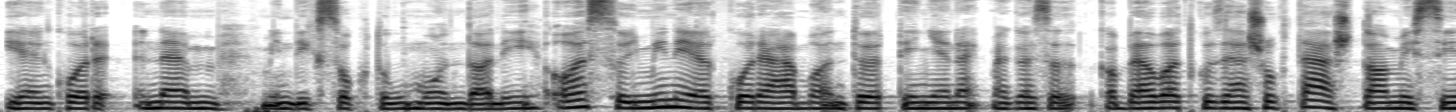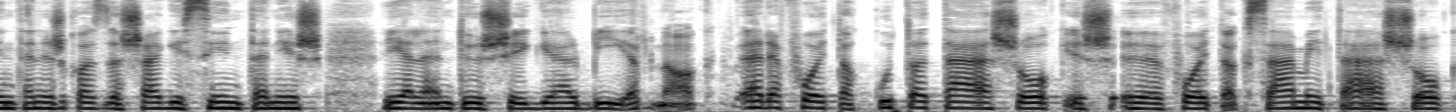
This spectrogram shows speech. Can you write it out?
ilyenkor nem mindig szoktunk mondani. Az, hogy minél korábban történjenek meg ezek a beavatkozások társadalmi szinten és gazdasági szinten is jelentőséggel bírnak. Erre folytak kutatások és folytak számítások,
